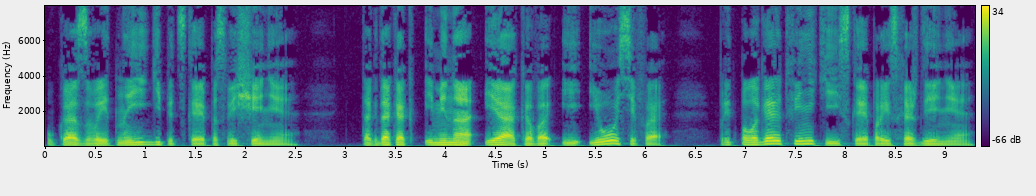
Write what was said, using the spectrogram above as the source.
указывает на египетское посвящение, тогда как имена Иакова и Иосифа предполагают финикийское происхождение.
